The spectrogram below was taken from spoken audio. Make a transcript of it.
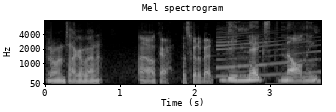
I don't want to talk about it. Oh, okay. Let's go to bed. The next morning.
